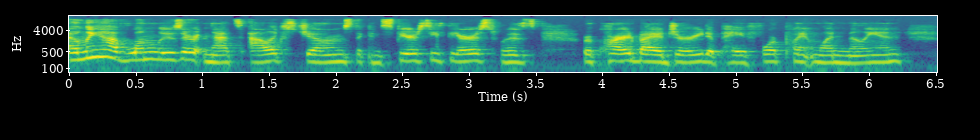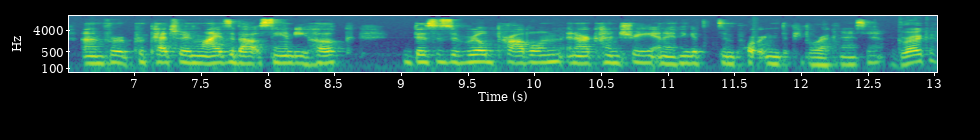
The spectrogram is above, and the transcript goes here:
I only have one loser, and that's Alex Jones. The conspiracy theorist was required by a jury to pay 4.1 million um, for perpetuating lies about Sandy Hook. This is a real problem in our country, and I think it's important that people recognize it. Greg.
